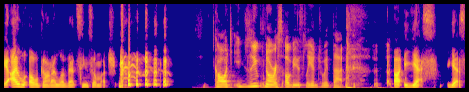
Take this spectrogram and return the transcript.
I oh god, I love that scene so much. God, Luke Norris obviously enjoyed that. uh, yes, yes,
